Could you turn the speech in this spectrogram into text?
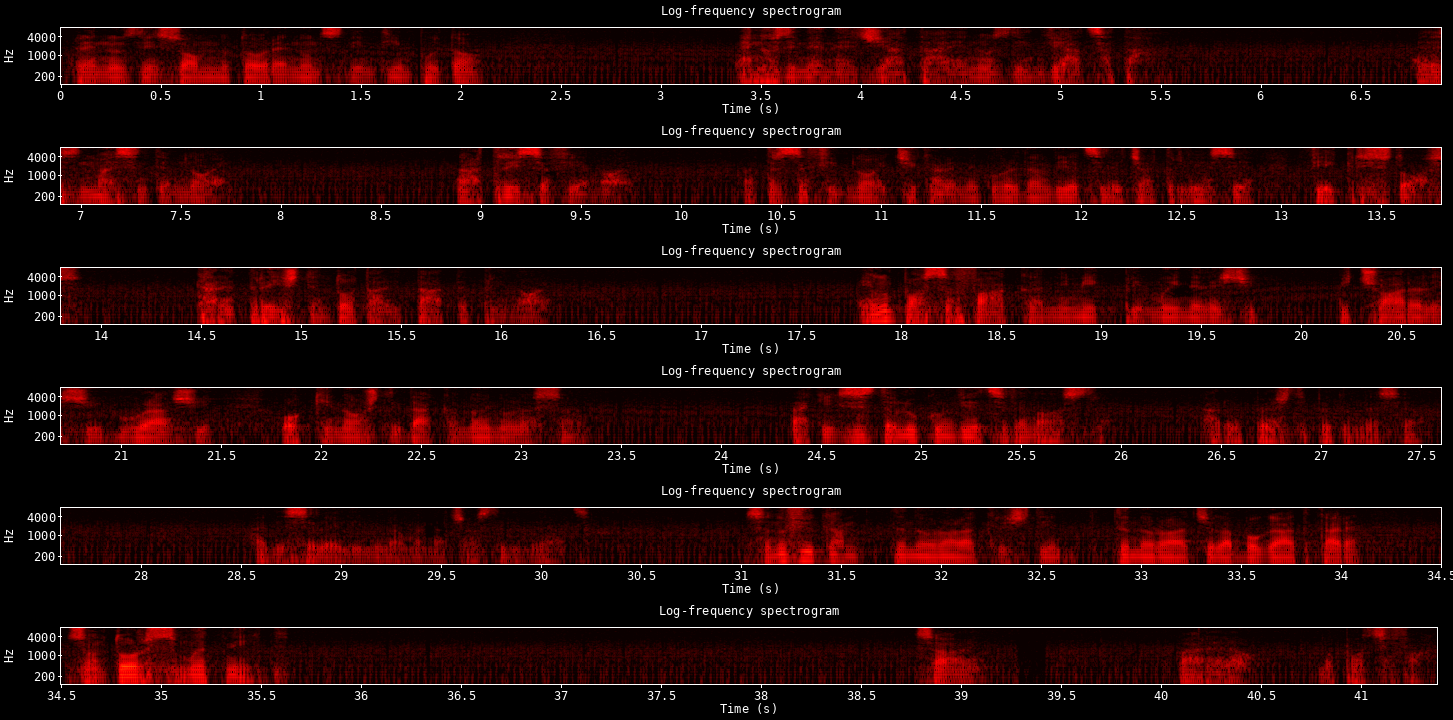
Renunți din somnul tău, renunți din timpul tău. Renunți din energia ta, renunți din viața ta. Vedeți, nu mai suntem noi. Dar trebuie să fie noi. Dar trebuie să fim noi cei care ne guvernăm viețile, ce ar trebui să fie Hristos, care trăiește în totalitate prin noi. El nu poate să facă nimic prin mâinile și picioarele și gura și ochii noștri dacă noi nu lăsăm. Dacă există lucruri în viețile noastre care oprește pe Dumnezeu, haideți să le eliminăm în această dimineață. Să nu fiu cam tânărul la creștin, tânărul acela bogat care s-a întors smâtnit. Sorry pare rău, nu pot să fac.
